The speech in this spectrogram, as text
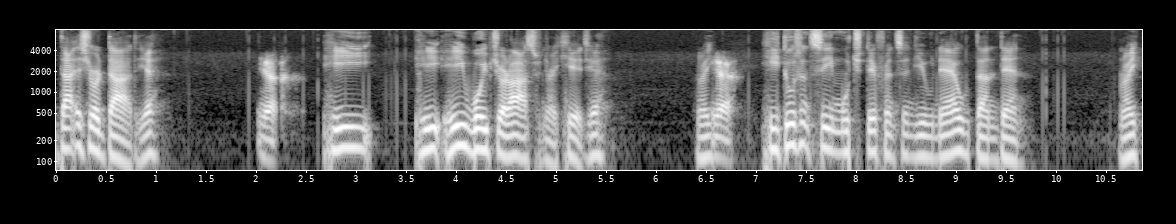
that is your dad, yeah. Yeah, He he he wiped your ass when you were a kid, yeah. Right. yeah, he doesn't see much difference in you now than then, right?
